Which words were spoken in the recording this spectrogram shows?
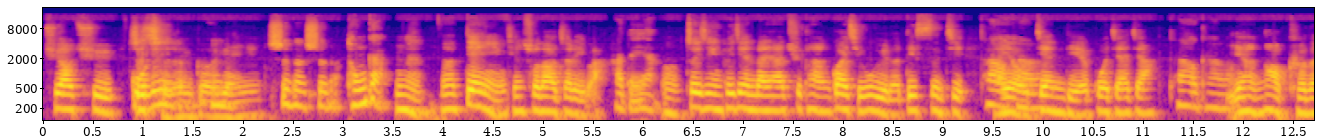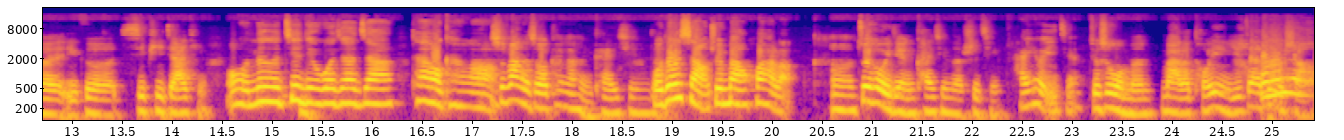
需要去支持的一个原因。是的，是的，同感。嗯，那电影先说到这里吧。好的呀。嗯，最近推荐大家去看《怪奇物语》的第四季，还有《间谍过家家》，太好看了，也很好磕的一个 CP 家庭。哦，那个《间谍过家家》太好看了，吃饭的时候看看很开心，我都想追漫画了。嗯，最后一件开心的事情，还有一件，就是我们买了投影仪在路上，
